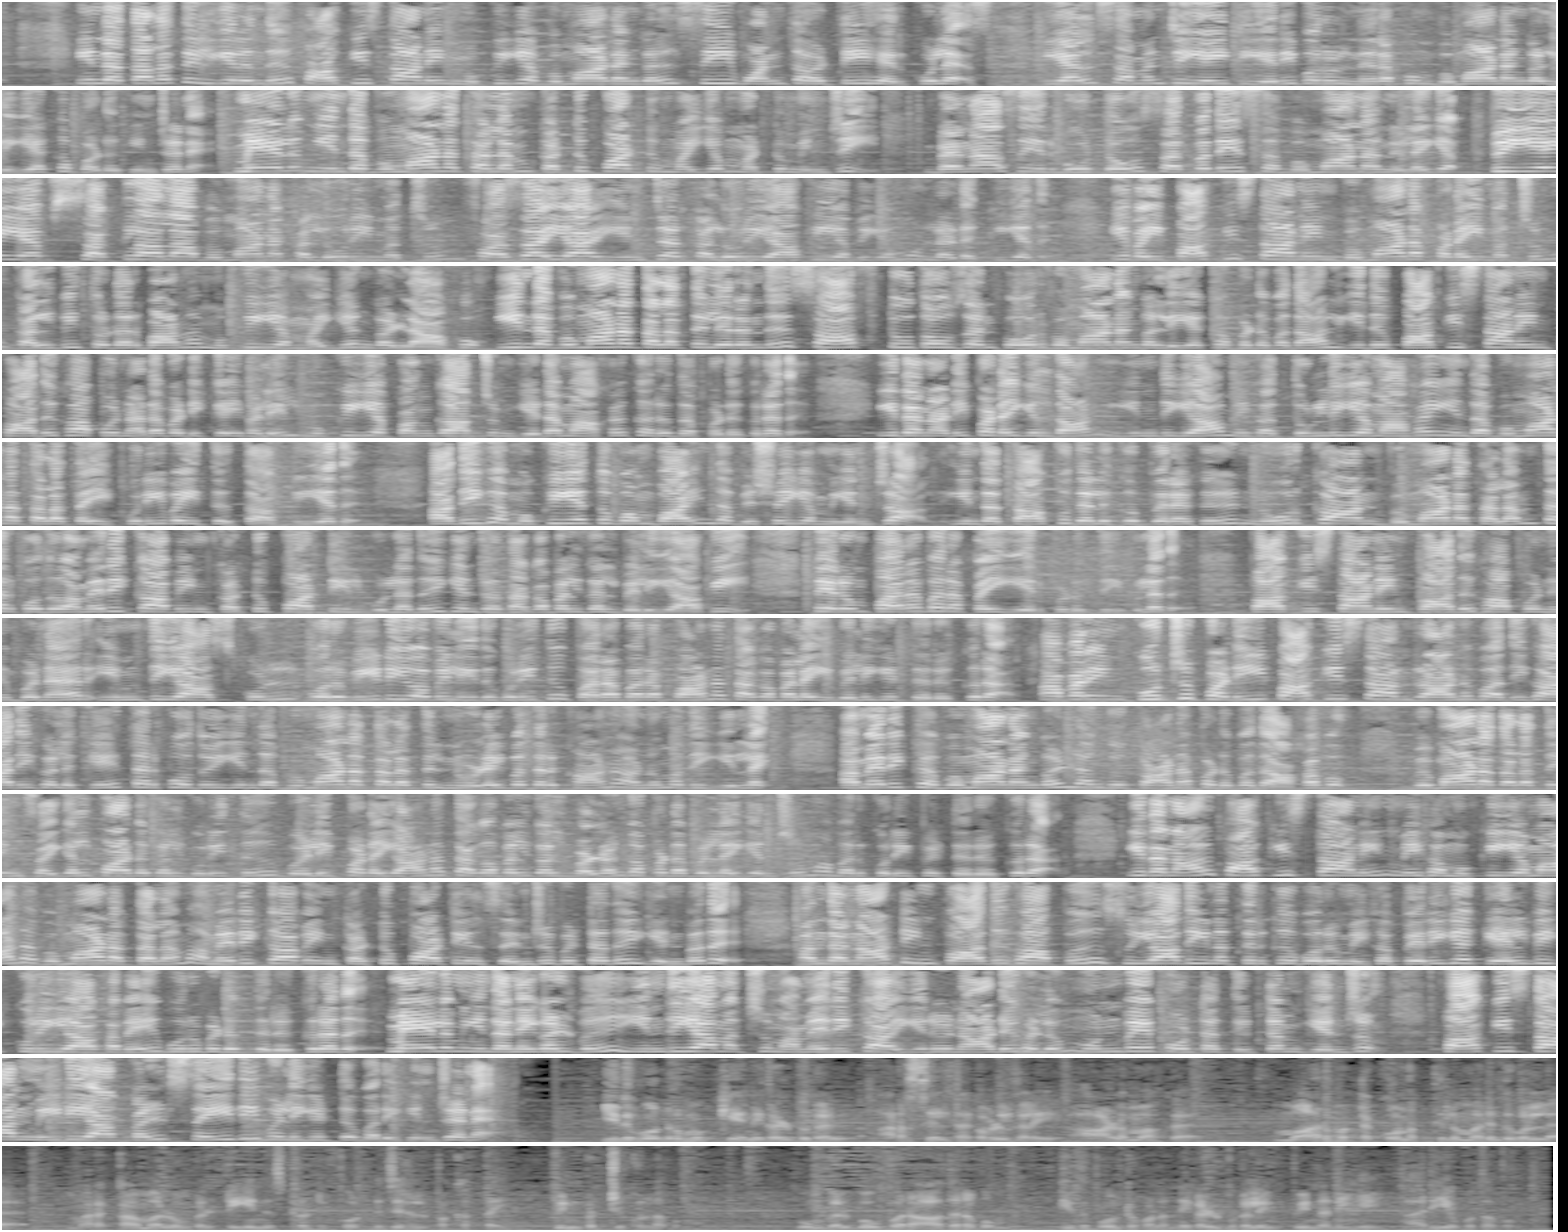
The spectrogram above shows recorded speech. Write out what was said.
இந்த தளத்தில் இருந்து பாகிஸ்தானின் முக்கிய விமானங்கள் C one thirty Hercules L seventy eight எரிபொருள் நிரப்பும் விமானங்கள் இயக்கப்படுகின்றன. மேலும் இந்த விமான தளம் கட்டுப்பாட்டு மையம் மட்டுமின்றி பெனாசிர் பூட்டோ சர்வதேச விமான நிலையம் பிஏஎஃப் சக்லாலா விமான கல்லூரி மற்றும் ஃபசாயா இன்டர் கல்லூரி ஆகியவையும் உள்ளடக்கியது. இவை பாகிஸ்தானின் விமானப்படை மற்றும் கல்வி தொடர்பான முக்கிய மையங்கள் ஆகும். இந்த விமான தளத்திலிருந்து சாஃப் டூ தௌசண்ட் போர் விமானங்கள் இயக்கப்படுவதால் இது பாகிஸ்தானின் பாதுகாப்பு நடவடிக்கைகளில் முக்கிய பங்காற்றும் இடமாக கருதப்படுகிறது. இதன் அடிப்படையில்தான் இந்தியா மிக துல்லியமாக இந்த விமான தளத்தை குறிவைத்து தாக்கியது. அதிக முக்கியத்துவம் வாய்ந்த விஷயம் என்றால் இந்த தாக்குதலுக்கு பிறகு நூர்கான் விமான தளம் தற்போது அமெரிக்காவின் கட்டுப்பாட்டில் உள்ளது என்ற தகவல்கள் வெளியாகி பெரும் பரபரப்பை ஏற்படுத்தியுள்ளது. பாகிஸ்தானின் பாதுகாப்பு நிபுணர் இம்தியாஸ் குல் ஒரு வீடியோவில் இதுகுறித்து பரபரப்பான தகவலை வெளியிட்டிருக்கிறார். அவரின் கூற்றுப்படி பாகிஸ்தான் ராணுவ அதிகாரிகளுக்கே தற்போது இந்த விமான தளத்தில் நுழைவதற்கான அனுமதி இல்லை. அமெரிக்க விமானங்கள் அங்கு காணப்படுவதாகவும் விமான தளத்தின் செயல்பாடுகள் குறித்து வெளிப்படையான தகவல்கள் வழங்கப்படவில்லை என்றும் அவர் குறிப்பிட்டிருக்கிறார். இதனால் பாகிஸ்தானின் மிக முக்கியமான விமான தளம் அமெரிக்காவின் கட்டுப்பாட்டில் சென்றுவிட்டது என்பது அந்த நாட்டின் பாதுகாப்பு சுயாதீனத்திற்கு ஒரு மிகப்பெரிய கேள்விக்குறியாகவே உருவெடுத்திருக்கிறது. மேலும் இந்த நிகழ்வு இந்தியா மற்றும் அமெரிக்கா இரு நாடுகளும் முன்பே போட்ட திட்டம் என்றும் பாகிஸ்தான் மீடியாக்கள் செய்தி வெளியிட்டு வருகின்றன. இதுபோன்ற முக்கிய நிகழ்வுகள் அரசியல் தகவல்களை ஆழமாக மாறுபட்ட கோணத்திலும் அறிந்து கொள்ள மறக்காமல் உங்கள் டிஎன்எஸ் டுவெண்ட்டி ஃபோர் டிஜிட்டல் பக்கத்தை பின்பற்றிக் கொள்ளவும். உங்கள் ஒவ்வொரு ஆதரவும் இதுபோன்ற பல நிகழ்வுகளின் பின்னணியை அறிய உதவும்.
